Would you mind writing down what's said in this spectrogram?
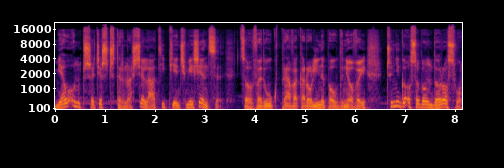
miał on przecież 14 lat i 5 miesięcy, co według prawa Karoliny Południowej czyni go osobą dorosłą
